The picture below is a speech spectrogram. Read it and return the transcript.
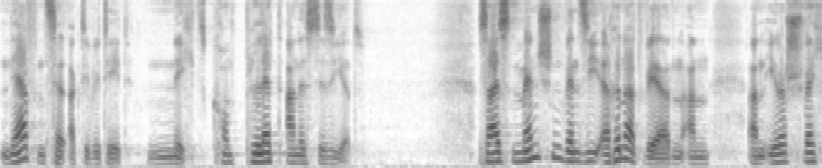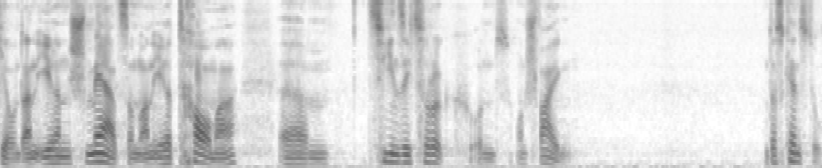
Nervenzellaktivität nichts, komplett anästhesiert. Das heißt, Menschen, wenn sie erinnert werden an, an ihre Schwäche und an ihren Schmerz und an ihre Trauma, ähm, ziehen sich zurück und, und schweigen. Und das kennst du.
